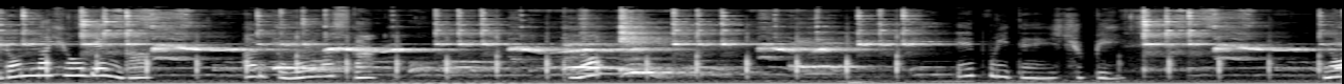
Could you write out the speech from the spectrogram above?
いろんな表現があると思いますがこの Everyday should be の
